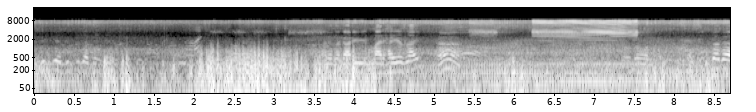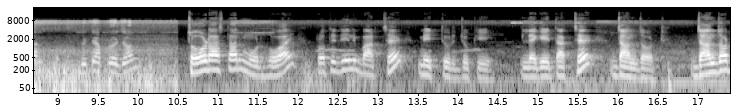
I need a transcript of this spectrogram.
এদিক এদিক দিয়ে যাব। মানে গাড়ি খাইয়ে যায়। হ্যাঁ। এসিড বাগান দুইটা প্রয়োজন। চৌরাস্তার মোড় হওয়ায় প্রতিদিন বাড়ছে মৃত্যুর ঝুঁকি। লেগেই থাকছে যানজট। যানজট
